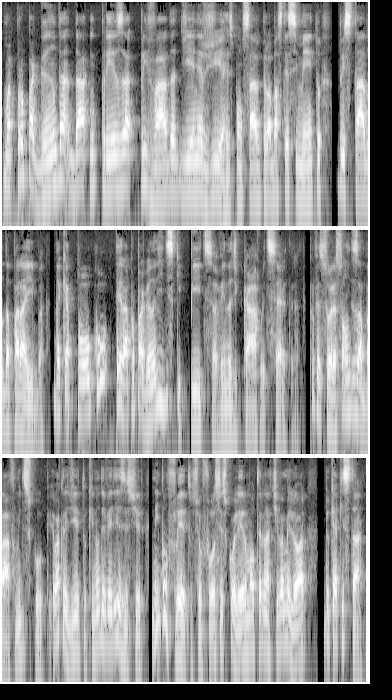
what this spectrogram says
uma propaganda da empresa privada de energia responsável pelo abastecimento do estado da Paraíba. Daqui a pouco terá propaganda de disque pizza, venda de carro, etc. Professor, é só um desabafo, me desculpe. Eu acredito que não deveria existir nem panfleto se eu fosse escolher uma alternativa melhor do que a que está.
